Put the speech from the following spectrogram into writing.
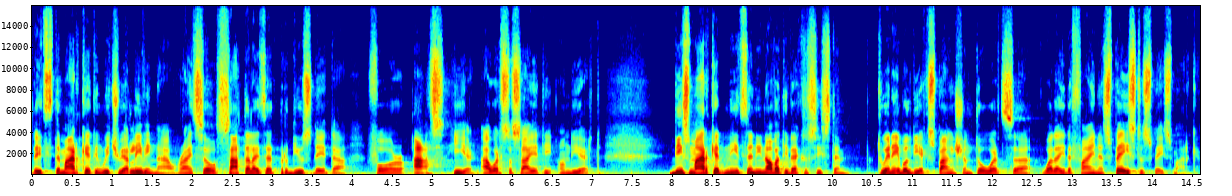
it's the market in which we are living now, right? So satellites that produce data for us here, our society on the Earth. This market needs an innovative ecosystem to enable the expansion towards uh, what I define as space-to-space -space market.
